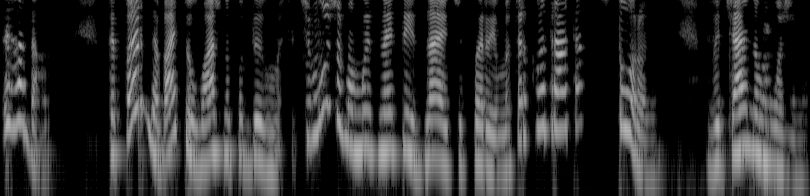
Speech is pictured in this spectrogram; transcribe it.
Пригадали. Тепер давайте уважно подивимося, чи можемо ми знайти, знаючи периметр квадрата, сторону? Звичайно, можемо.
